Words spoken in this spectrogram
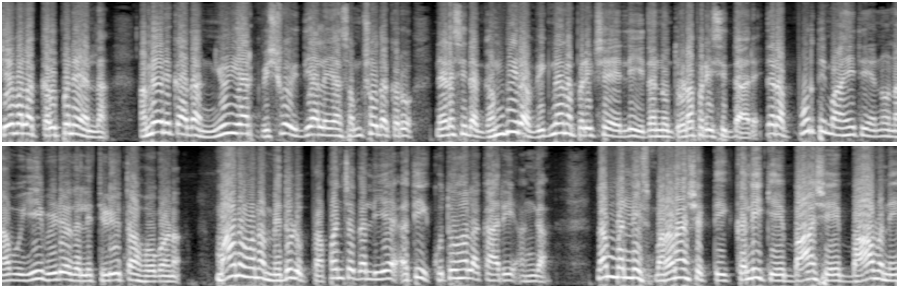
ಕೇವಲ ಕಲ್ಪನೆ ಅಲ್ಲ. ಅಮೆರಿಕದ ನ್ಯೂಯಾರ್ಕ್ ವಿಶ್ವವಿದ್ಯಾಲಯ ಸಂಶೋಧಕರು ನಡೆಸಿದ ಗಂಭೀರ ವಿಜ್ಞಾನ ಪರೀಕ್ಷೆಯಲ್ಲಿ ಇದನ್ನು ದೃಢಪಡಿಸಿದ್ದಾರೆ. ಇದರ ಪೂರ್ತಿ ಮಾಹಿತಿಯನ್ನು ನಾವು ಈ ವಿಡಿಯೋದಲ್ಲಿ ತಿಳಿಯುತ್ತಾ ಹೋಗೋಣ. ಮಾನವನ ಮೆದುಳು ಪ್ರಪಂಚದಲ್ಲಿಯೇ ಅತಿ ಕುತೂಹಲಕಾರಿ ಅಂಗ. ನಮ್ಮಲ್ಲಿ ಸ್ಮರಣಾಶಕ್ತಿ, ಕಲಿಕೆ, ಭಾಷೆ, ಭಾವನೆ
